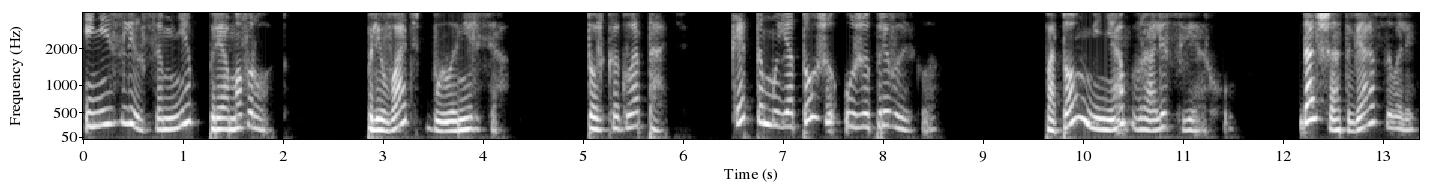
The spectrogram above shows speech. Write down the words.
и не излился мне прямо в рот. Плевать было нельзя, только глотать. К этому я тоже уже привыкла. Потом меня брали сверху, дальше отвязывали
